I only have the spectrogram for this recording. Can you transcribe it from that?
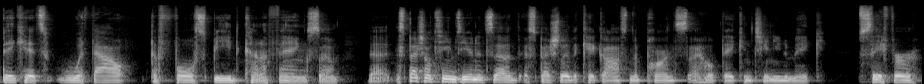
big hits without the full speed kind of thing. So the, the special teams units, though, especially the kickoffs and the punts, I hope they continue to make safer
